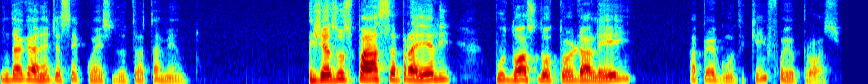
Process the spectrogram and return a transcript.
ainda garante a sequência do tratamento. E Jesus passa para ele, o nosso doutor da lei, a pergunta: quem foi o próximo?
